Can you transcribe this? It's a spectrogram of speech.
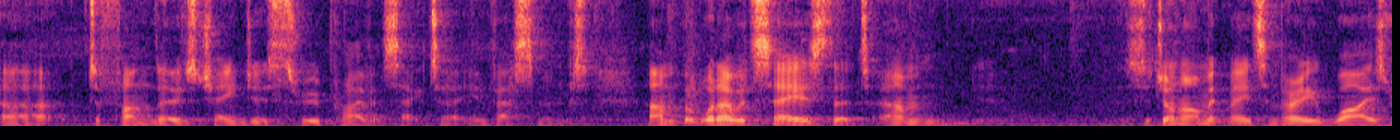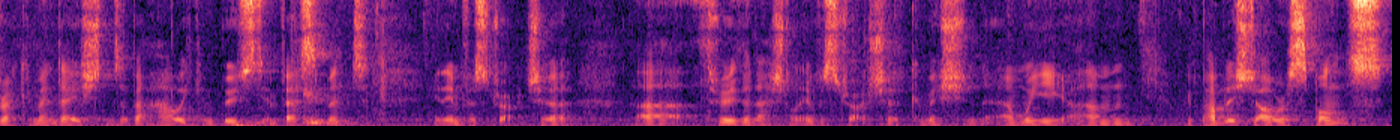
uh, to fund those changes through private sector investment. Um, but what I would say is that um, Sir John Armit made some very wise recommendations about how we can boost investment in infrastructure uh, through the National Infrastructure Commission and we um, we published our response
